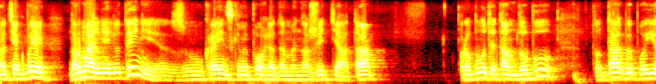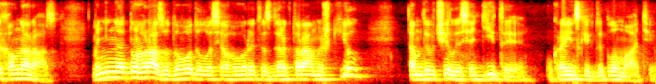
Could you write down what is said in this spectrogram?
от якби нормальній людині з українськими поглядами на життя та пробути там добу, то дах би поїхав на раз. Мені не одного разу доводилося говорити з директорами шкіл, там, де вчилися діти українських дипломатів,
